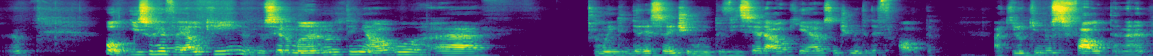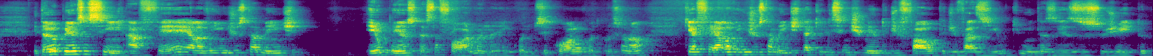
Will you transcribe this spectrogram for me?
Tá? Bom, isso revela que o ser humano tem algo uh, muito interessante, muito visceral, que é o sentimento de falta aquilo que nos falta, né? Então eu penso assim, a fé ela vem justamente eu penso dessa forma, né, enquanto psicólogo, enquanto profissional, que a fé ela vem justamente daquele sentimento de falta, de vazio que muitas vezes o sujeito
